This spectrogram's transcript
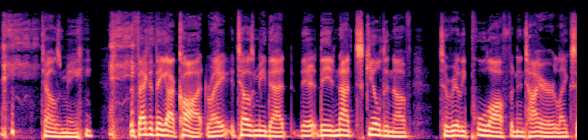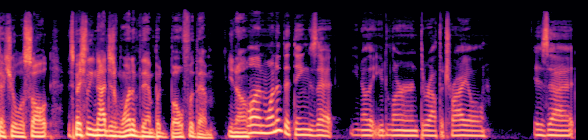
tells me the fact that they got caught, right? It tells me that they're they're not skilled enough to really pull off an entire like sexual assault, especially not just one of them, but both of them. You know? Well, and one of the things that you know that you'd learn throughout the trial is that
